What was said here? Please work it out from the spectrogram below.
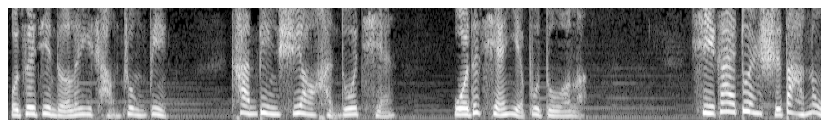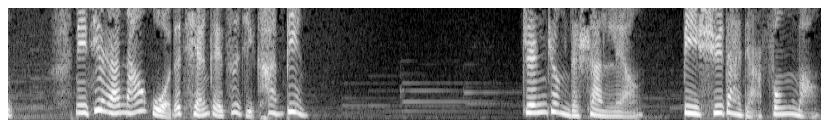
我最近得了一场重病，看病需要很多钱，我的钱也不多了。”乞丐顿时大怒：“你竟然拿我的钱给自己看病！”真正的善良必须带点锋芒，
